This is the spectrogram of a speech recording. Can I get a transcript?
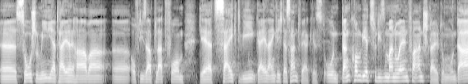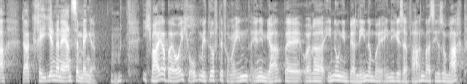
äh, Social-Media-Teilhaber äh, auf dieser Plattform, der zeigt, wie geil eigentlich das Handwerk ist. Und dann kommen wir zu diesen manuellen Veranstaltungen. Und da, da kreieren wir eine ganze Menge. Ich war ja bei euch oben, ich durfte vor einem Jahr bei eurer Innung in Berlin einmal einiges erfahren, was ihr so macht.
